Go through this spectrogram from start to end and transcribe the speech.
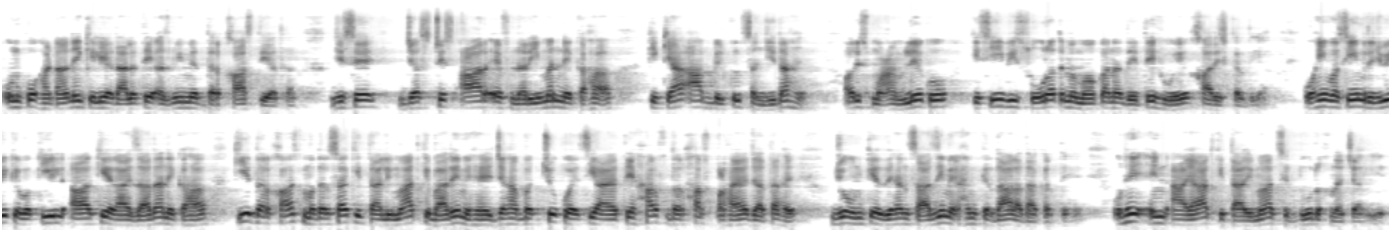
उनको हटाने के लिए अदालत अजमी में दरख्वास्त दिया था, जिसे जस्टिस आर एफ़ नरीमन ने कहा कि क्या आप बिल्कुल संजीदा हैं? और इस मामले को किसी भी सूरत में मौका न देते हुए खारिज कर दिया। वहीं वसीम रिजवी के वकील आर के रायजादा ने कहा कि ये दरख्वास्त मदरसा की तालीमत के बारे में है, जहाँ बच्चों को ऐसी आयतें हर्फ दर हर्फ पढ़ाया जाता है, जो उनके जहन साजी में अहम किरदार अदा करते हैं। उन्हें इन आयात की तालीमत से दूर रखना चाहिए।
